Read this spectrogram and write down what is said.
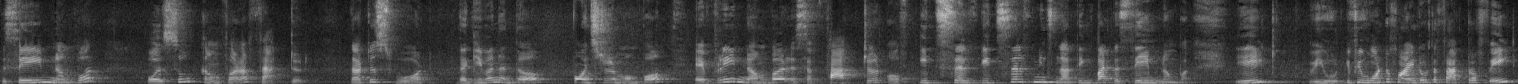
the same number also come for a factor. That is what the given and the points to remember. Every number is a factor of itself. Itself means nothing but the same number. 8, you, if you want to find out the factor of 8,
